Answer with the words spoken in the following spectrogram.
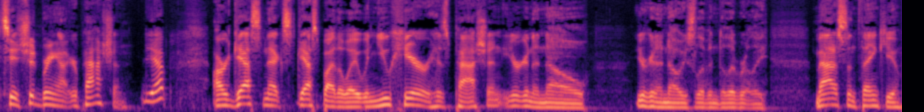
See, it should bring out your passion. Yep. Our guest, next guest, by the way, when you hear his passion, you're going to know. You're going to know he's living deliberately. Madison, thank you.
